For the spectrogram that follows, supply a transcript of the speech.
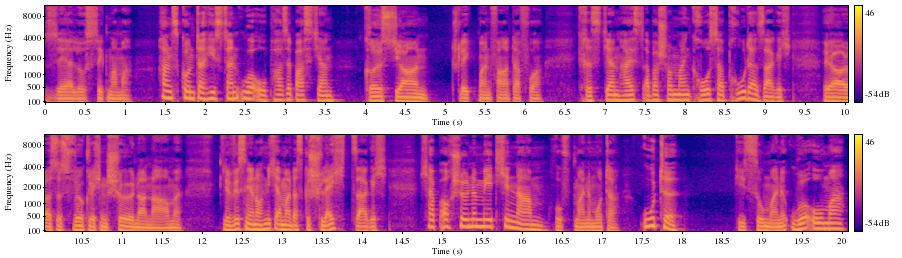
Sehr lustig, Mama. Hans Gunther hieß dein Uropa Sebastian. Christian, schlägt mein Vater vor. Christian heißt aber schon mein großer Bruder, sage ich. Ja, das ist wirklich ein schöner Name. Wir wissen ja noch nicht einmal das Geschlecht, sage ich. Ich hab auch schöne Mädchennamen, ruft meine Mutter. Ute, hieß so meine Uroma.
